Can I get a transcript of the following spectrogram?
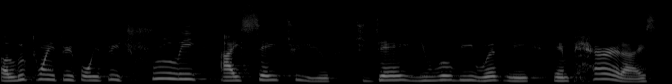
uh, Luke 23 43. Truly I say to you, today you will be with me in paradise.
